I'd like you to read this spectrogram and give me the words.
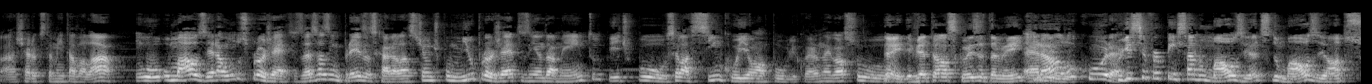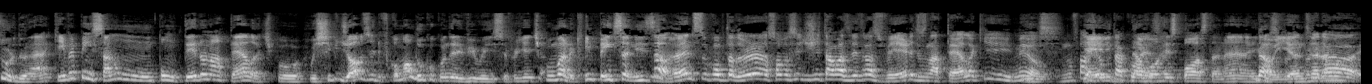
a Xerox também tava lá, o, o mouse era um dos projetos. Essas empresas, cara, elas tinham, tipo, mil projetos em andamento e, tipo, sei lá, cinco iam a público. Era um negócio... É, e devia ter umas coisas também que... Era uma loucura. Porque se você for pensar no mouse, antes do mouse, é um absurdo, né? Quem vai pensar num um ponteiro na tela? Tipo, o Steve Jobs, ele ficou maluco quando ele viu isso. Porque, tipo, mano, quem pensa nisso? Não, né? antes do computador era só você digitar umas letras verdes na tela que, meu, Isso. não e fazia muita dava uma coisa. resposta, né? Não, você e antes era,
